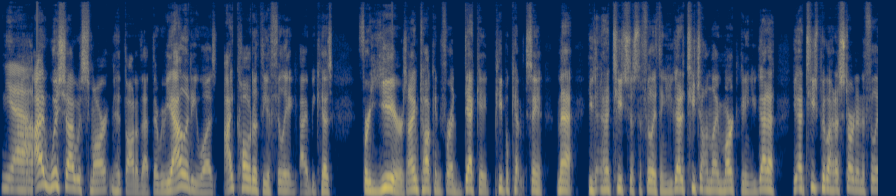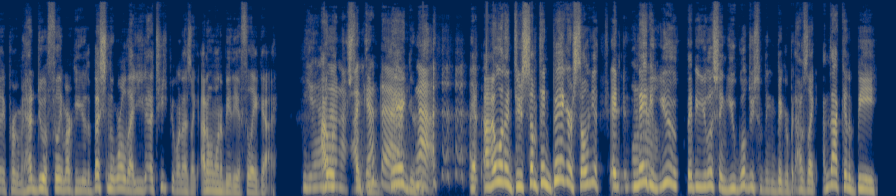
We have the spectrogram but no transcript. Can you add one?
Yeah. I wish I was smart and had thought of that. The reality was I called it the affiliate guy because for years, I'm talking for a decade, people kept saying, Matt, you got to teach this affiliate thing. You got to teach online marketing. You got to, you got to teach people how to start an affiliate program, how to do affiliate marketing. You're the best in the world at it. You got to teach people. And I was like, I don't want to be the affiliate guy. Yeah. I would I get that. bigger. Yeah. I want to do something bigger, Sonia. And maybe you, maybe you're listening, you will do something bigger. But I was like, I'm not going to be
